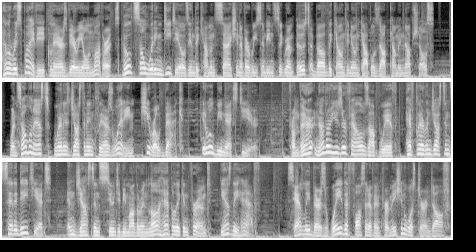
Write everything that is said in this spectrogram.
Hilary Spivey, Claire's very own mother, spilled some wedding details in the comments section of a recent Instagram post about the Counting On couple's upcoming nuptials. When someone asked when is Justin and Claire's wedding, she wrote back, it will be next year. From there, another user follows up with, have Claire and Justin set a date yet? And Justin's soon-to-be mother-in-law happily confirmed, yes they have. Sadly, there's way the faucet of information was turned off.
